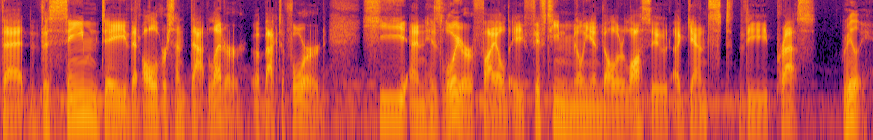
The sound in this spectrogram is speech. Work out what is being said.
that the same day that Oliver sent that letter uh, back to Ford, he and his lawyer filed a $15 million lawsuit against the press. Really?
